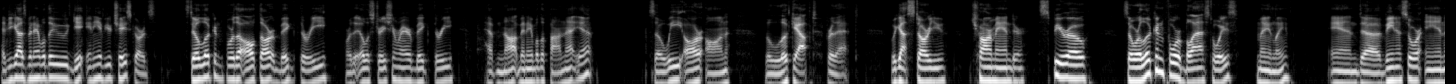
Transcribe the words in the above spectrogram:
Have you guys been able to get any of your chase cards? Still looking for the Alt Art Big 3 or the Illustration Rare Big 3. Have not been able to find that yet. So we are on the lookout for that. We got Staryu, Charmander, Spearow, so we're looking for Blastoise mainly, and uh, Venusaur and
